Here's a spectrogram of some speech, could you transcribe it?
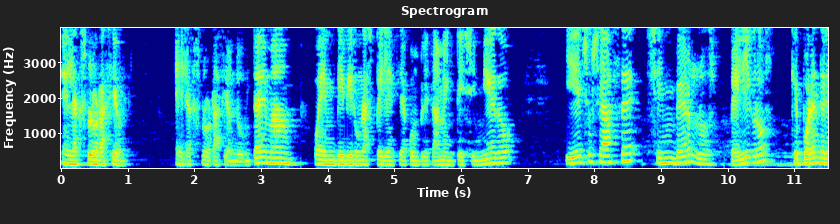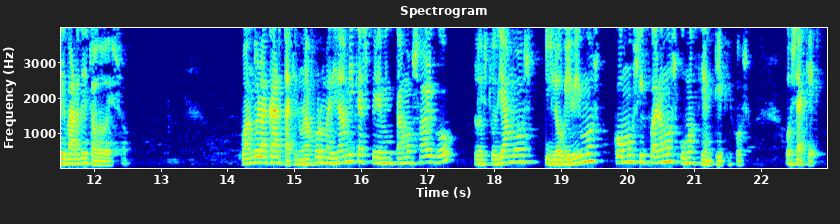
en la exploración, en la exploración de un tema o en vivir una experiencia completamente y sin miedo. Y eso se hace sin ver los peligros que pueden derivar de todo eso. Cuando la carta tiene una forma dinámica, experimentamos algo, lo estudiamos y lo vivimos como si fuéramos unos científicos. O sea que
